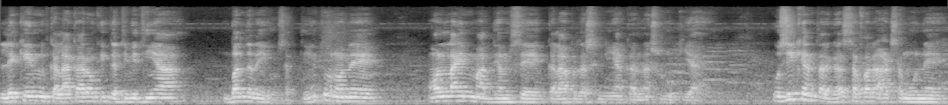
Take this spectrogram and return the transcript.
लेकिन कलाकारों की गतिविधियाँ बंद नहीं हो सकती हैं तो उन्होंने ऑनलाइन माध्यम से कला प्रदर्शनियाँ करना शुरू किया है। उसी के अंतर्गत सफ़र आर्ट समूह ने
